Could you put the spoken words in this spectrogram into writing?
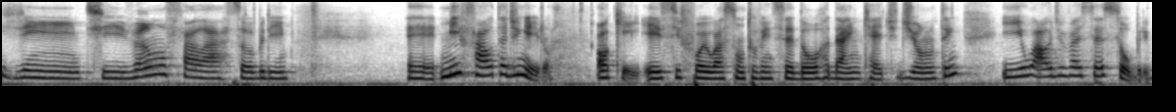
Gente! Vamos falar sobre é, me falta dinheiro. Ok, esse foi o assunto vencedor da enquete de ontem e o áudio vai ser sobre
